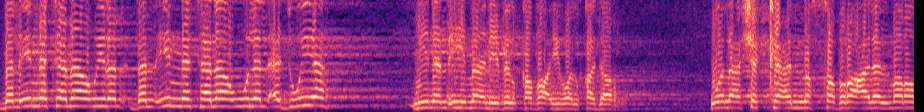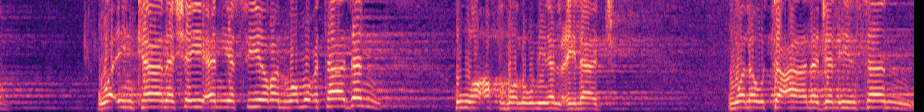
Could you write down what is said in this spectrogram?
بل إن تناول بل إن تناول الأدوية من الإيمان بالقضاء والقدر. ولا شك أن الصبر على المرض وإن كان شيئا يسيرا ومعتادا هو أفضل من العلاج. ولو تعالج الإنسان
